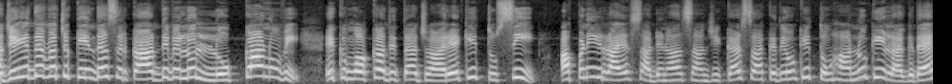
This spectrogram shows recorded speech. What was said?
ਅਜਿਹੇ ਦੇ ਵਿੱਚ ਕੇਂਦਰ ਸਰਕਾਰ ਦੇ ਵੱਲੋਂ ਲੋਕਾਂ ਨੂੰ ਵੀ ਇੱਕ ਮੌਕਾ ਦਿੱਤਾ ਜਾ ਰਿਹਾ ਕਿ ਤੁਸੀਂ ਆਪਣੀ رائے ਸਾਡੇ ਨਾਲ ਸਾਂਝੀ ਕਰ ਸਕਦੇ ਹੋ ਕਿ ਤੁਹਾਨੂੰ ਕੀ ਲੱਗਦਾ ਹੈ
